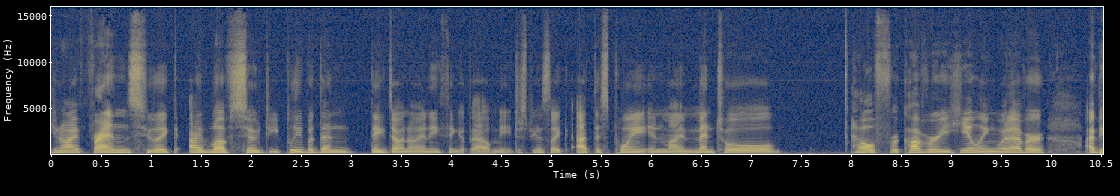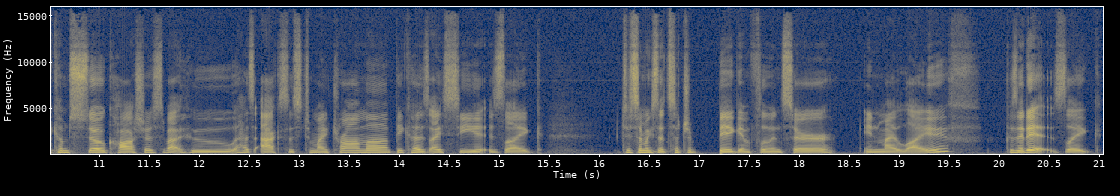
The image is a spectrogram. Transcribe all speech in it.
you know I have friends who like I love so deeply but then they don't know anything about me just because like at this point in my mental health recovery healing whatever I become so cautious about who has access to my trauma because I see it as like to some extent such a big influencer in my life because it is like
